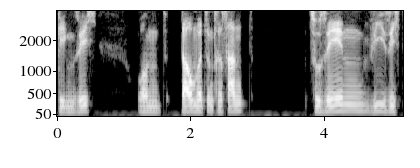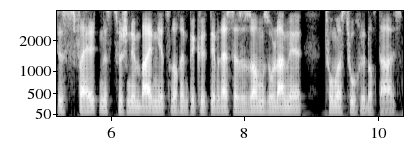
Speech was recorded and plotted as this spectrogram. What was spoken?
gegen sich. Und darum wird es interessant zu sehen, wie sich das Verhältnis zwischen den beiden jetzt noch entwickelt, den Rest der Saison, solange Thomas Tuchel noch da ist.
